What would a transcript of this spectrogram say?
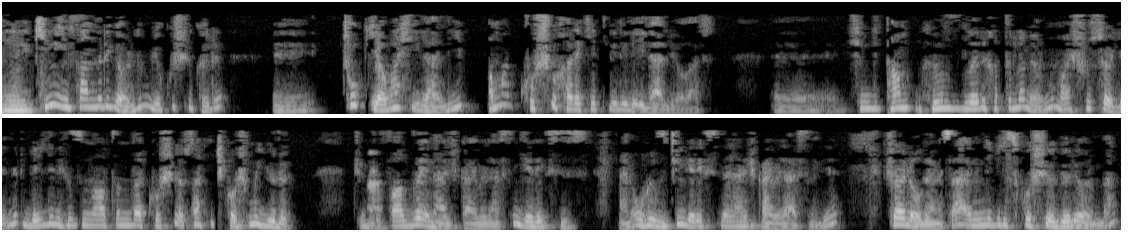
E, kimi insanları gördüm yokuş yukarı e, çok yavaş ilerleyip ama koşu hareketleriyle ilerliyorlar. E, şimdi tam hızları hatırlamıyorum ama şu söylenir belli bir hızın altında koşuyorsan hiç koşma yürü. Çünkü ha. fazla enerji kaybedersin gereksiz. Yani o hız için gereksiz enerji kaybedersin diye. Şöyle oluyor mesela önümde birisi koşuyor görüyorum ben.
